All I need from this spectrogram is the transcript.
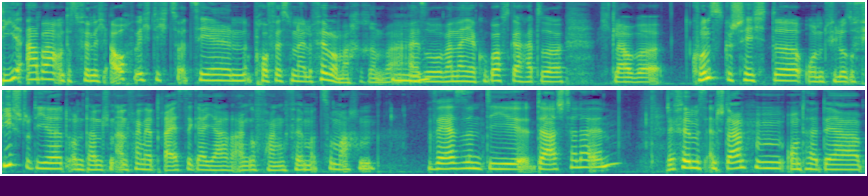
die aber, und das finde ich auch wichtig zu erzählen, professionelle Filmemacherin war. Mhm. Also Wanda Jakubowska hatte, ich glaube, Kunstgeschichte und Philosophie studiert und dann schon Anfang der 30er Jahre angefangen, Filme zu machen. Wer sind die DarstellerInnen? Der Film ist entstanden unter der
